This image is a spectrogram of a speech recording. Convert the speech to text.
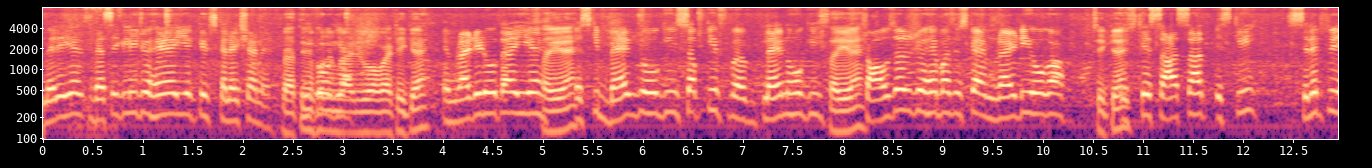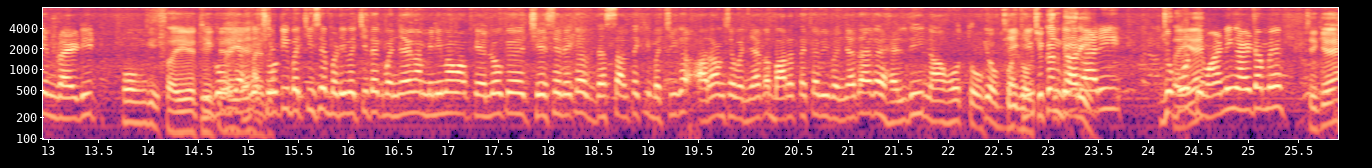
मेरी ये बेसिकली जो है ये किड्स कलेक्शन है। बेहतरीन ठीक फुल? हुआ है ठीक है। एम्ब्रॉयडेड होता है ये। सही है। इसकी बैग जो होगी सबकी प्लेन होगी। सही है। ट्राउज़र जो है बस इसका एम्ब्रॉयडरी होगा। ठीक है। उसके साथ साथ इसकी स्लिप्स भी एम्ब्रॉयडेड होंगी। सही है ठीक है? छोटी बच्ची से बड़ी बच्ची तक बन जाएगा। मिनिमम आप कह लो कि छः से लेकर दस साल तक की बच्ची का आराम से बन जाएगा। बारह तक का भी बन जाता है अगर हेल्दी ना हो तो। ठीक हो। चिकनकारी। जो बहुत डिमांडिंग आइटम है। ठीक है।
